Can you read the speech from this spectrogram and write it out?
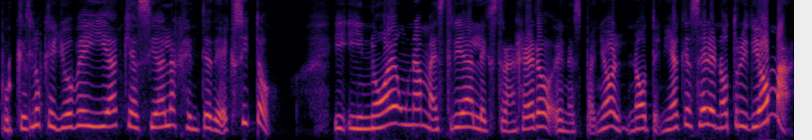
porque es lo que yo veía que hacía la gente de éxito. Y, y no una maestría al extranjero en español, no, tenía que ser en otro idioma.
